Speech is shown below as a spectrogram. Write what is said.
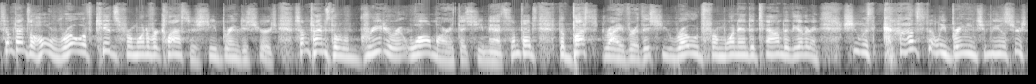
Sometimes a whole row of kids from one of her classes she'd bring to church. Sometimes the greeter at Walmart that she met. Sometimes the bus driver that she rode from one end of town to the other end. She was constantly bringing people to church.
